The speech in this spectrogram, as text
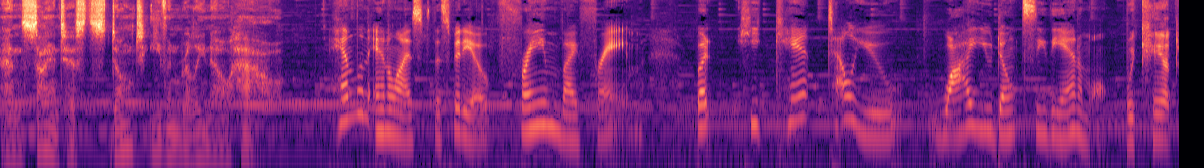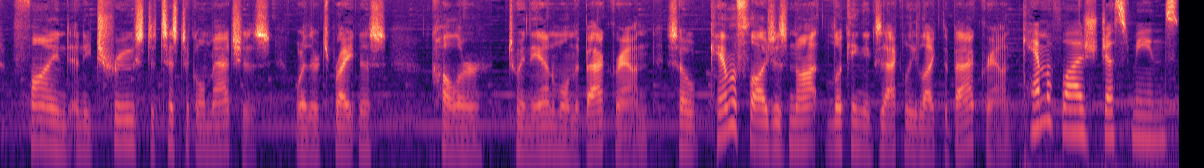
and scientists don't even really know how. Hanlon analyzed this video frame by frame, but he can't tell you why you don't see the animal. We can't find any true statistical matches, whether it's brightness, color, between the animal and the background. So camouflage is not looking exactly like the background. Camouflage just means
